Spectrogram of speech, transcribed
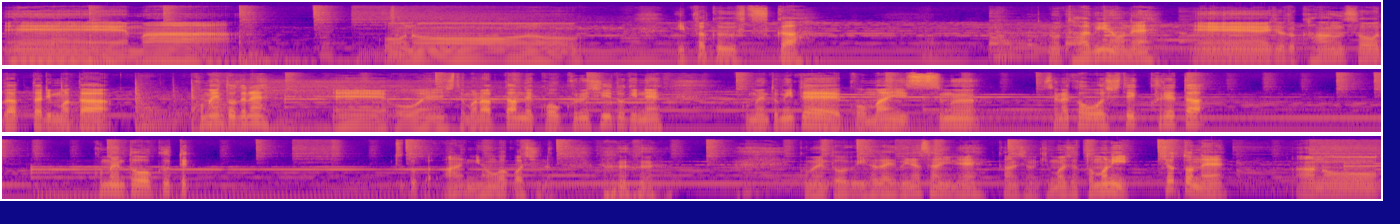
えー、まあこの1泊2日の旅のね、えー、ちょっと感想だったりまたコメントでね、えー、応援してもらったんでこう苦しい時ねコメント見てこう前に進む背中を押してくれたコメントを送ってちょっとあれ？日本語おかしいな。コメントをいただいた皆さんにね感謝の気持ちとともにちょっとねあのー、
